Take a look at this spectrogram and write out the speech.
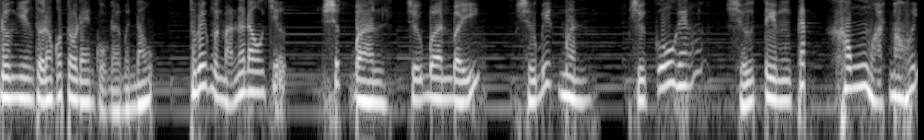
đương nhiên tôi đâu có tô đen cuộc đời mình đâu tôi biết mình mạnh ở đâu chứ. Sức bền, sự bền bỉ, sự biết mình, sự cố gắng, sự tìm cách không mệt mỏi.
